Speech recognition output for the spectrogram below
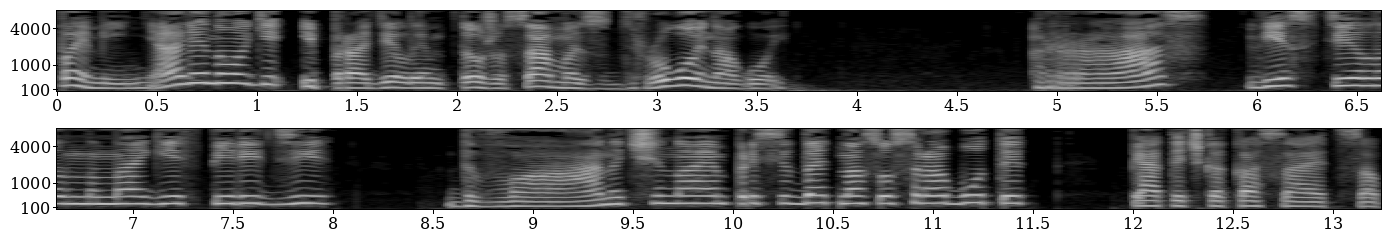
поменяли ноги и проделаем то же самое с другой ногой. Раз, вес тела на ноге впереди. Два, начинаем приседать, насос работает. Пяточка касается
